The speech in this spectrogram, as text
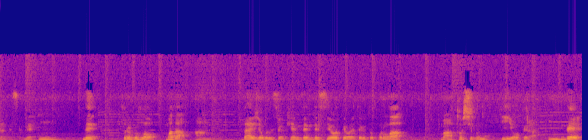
うんですよね。うん。でそれこそまだあの大丈夫ですよ健全ですよって言われてるところは、まあ、都市部のいいお寺、うん。で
